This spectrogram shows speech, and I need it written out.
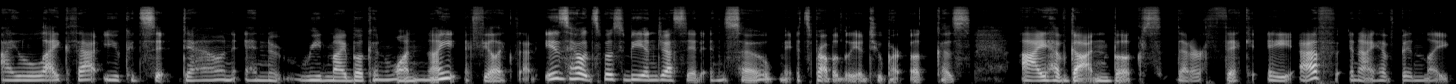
I like that you could sit down and read my book in one night. I feel like that is how it's supposed to be ingested. And so it's probably a two part book because I have gotten books that are thick AF and I have been like,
